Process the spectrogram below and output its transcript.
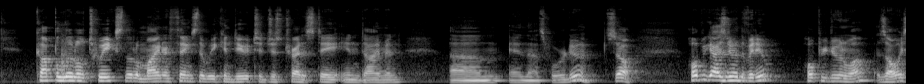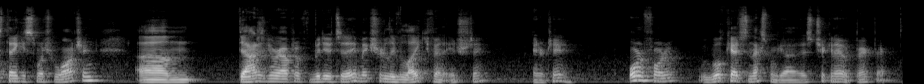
a couple little tweaks, little minor things that we can do to just try to stay in diamond. Um, and that's what we're doing. So, hope you guys enjoyed the video. Hope you're doing well. As always, thank you so much for watching. Um, that is going to wrap up the video today. Make sure to leave a like if you found it interesting, entertaining, or informative. We will catch the next one, guys. Check it out. Back, back.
